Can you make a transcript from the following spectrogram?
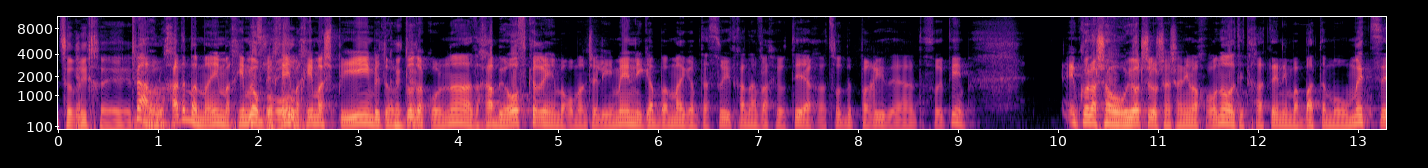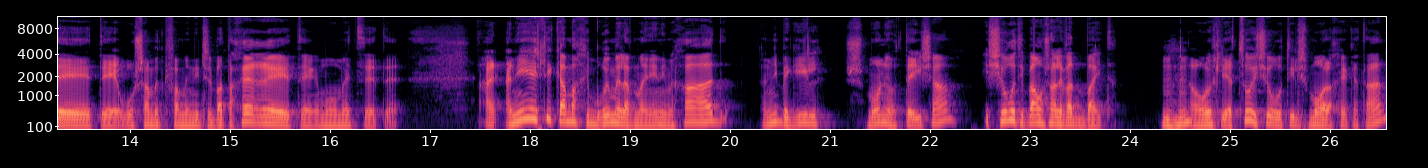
צריך... אה, תשמע, הוא אחד הבמאים הכי לא, מצליחים. הכי משפיעים בתולדות כן. הקולנוע, זכה באוסקרים, הרומן שלי עם מני, גם במאי, גם תסריט, חנה ואחיותיה, רצות בפריז, היה תסריטים. עם כל השערוריות שלו של השנים האחרונות, התחתן עם הבת המאומצת, הוא הואשם בתקיפה מינית של בת אחרת, מאומצת. אני, יש לי כמה חיבורים אליו מעניינים. אחד, אני בגיל שמונה או תשע, השאירו אותי פעם ראשונה לבד בבית. מהמם. ההורים שלי יצאו, השאירו אותי לשמור על אחי הקטן,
